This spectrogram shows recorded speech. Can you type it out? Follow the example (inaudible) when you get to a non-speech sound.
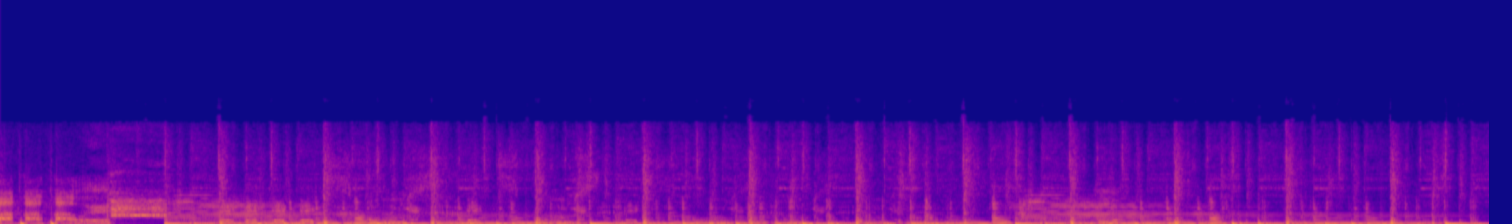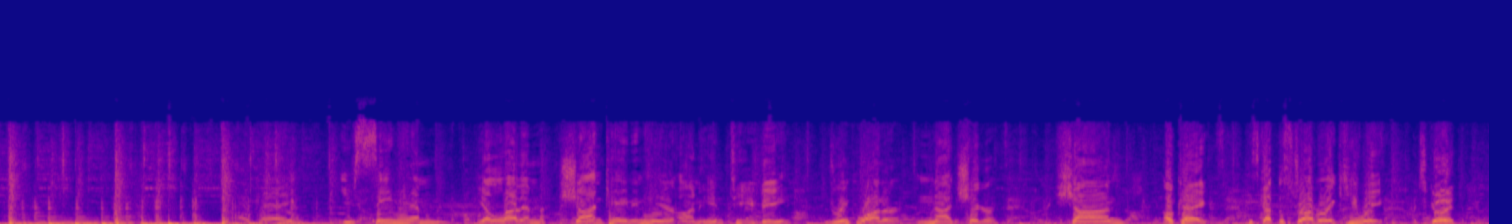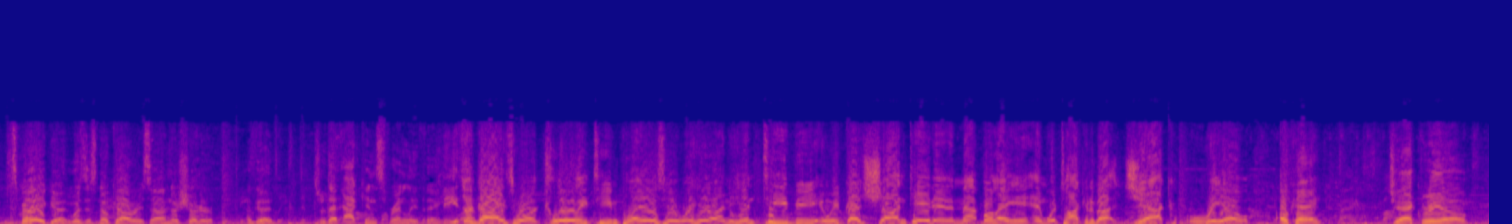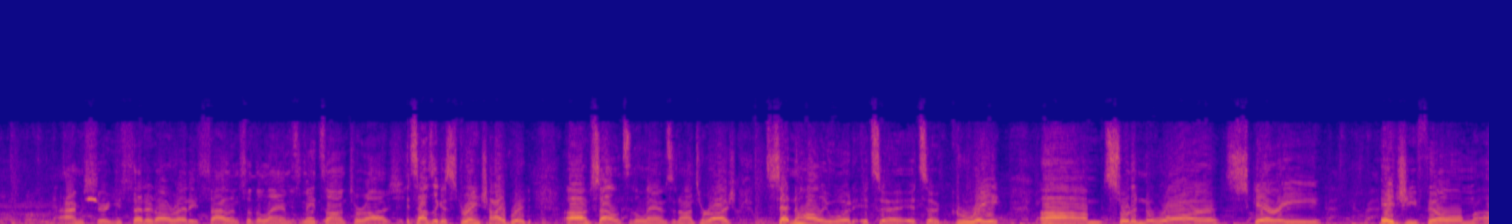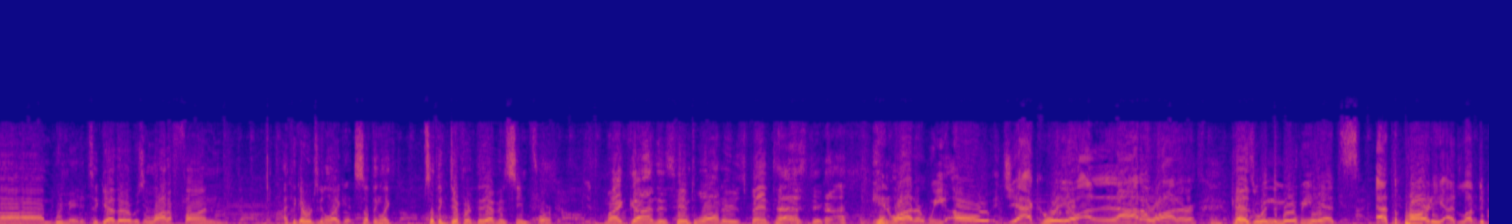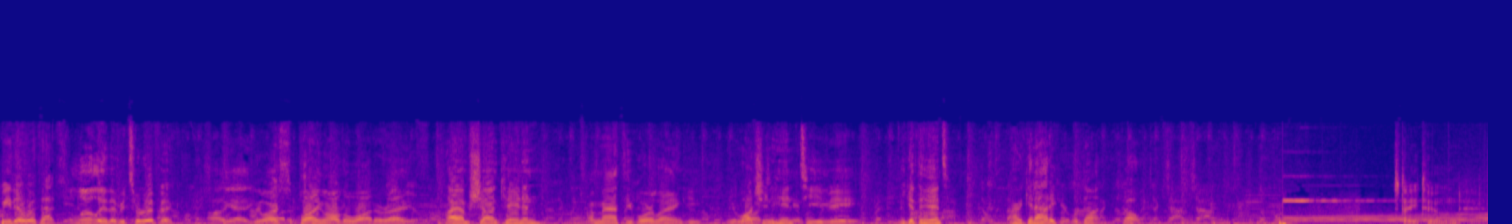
Okay, you've seen him, you love him. Sean Kanan here on Hint TV. Drink water, not sugar. Sean, okay, he's got the strawberry kiwi. It's good. It's very good. What is this? No calories, huh? No sugar. Oh, good. So that Atkins friendly thing. These are guys who are clearly team players here. We're here on Hint TV, and we've got Sean Kanan and Matt Borlenghi, and we're talking about Jack Rio. Okay? Jack Rio. I'm sure you said it already. Silence of the Lambs meets Entourage. It sounds like a strange hybrid, um, Silence of the Lambs and Entourage. Set in Hollywood. It's a it's a great um, sort of noir, scary, edgy film. Um, we made it together. It was a lot of fun. I think everyone's gonna like it. Something like something different that they haven't seen before. My God, this hint water is fantastic. (laughs) Hint water, we owe Jack Rio a lot of water because when the movie hits at the party, I'd love to be there with it. Absolutely, that'd be terrific. oh yeah, you are supplying all the water, right? Hi, I'm Sean Kanan. I'm Matthew Borlenghi. You're watching Hint TV. You get the hint? All right, get out of here. We're done. Go. Stay tuned.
